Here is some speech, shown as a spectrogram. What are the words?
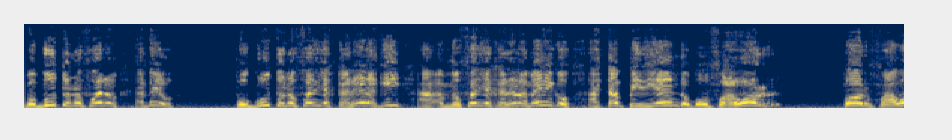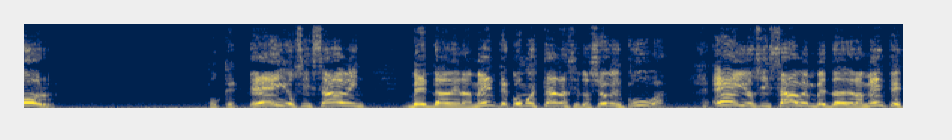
por gusto no fueron, adiós, por gusto no fue Díaz Canel aquí, no fue Díaz Canel a México a estar pidiendo, por favor, por favor. Porque ellos sí saben verdaderamente cómo está la situación en Cuba. Ellos sí saben verdaderamente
